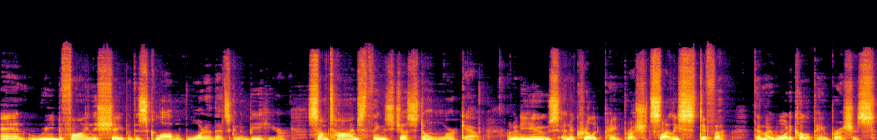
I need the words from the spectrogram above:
and redefine the shape of this glob of water that's going to be here. Sometimes things just don't work out. I'm going to use an acrylic paintbrush. It's slightly stiffer than my watercolor paintbrushes.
